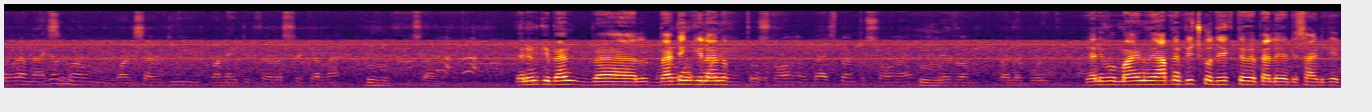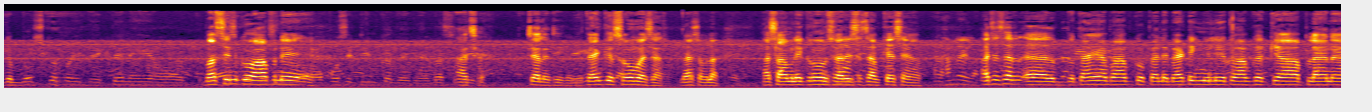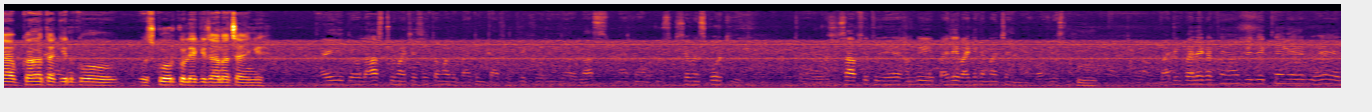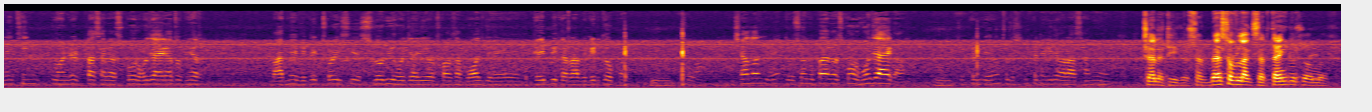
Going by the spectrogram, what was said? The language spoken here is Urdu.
کر رہے ہیں maximum one seventy one eighty سے رسٹرک کر رہے ہیں۔ ان شاء اللہ یعنی ان کی بیٹنگ کی لائن تو اسٹرانگ ہے بیٹسمین تو اسٹرانگ ہے تو ہم پہلے بولنگ یعنی وہ مائنڈ میں آپ نے پچ کو دیکھتے ہوئے پہلے ڈیسائیڈ کیا کہ اس کو کوئی دیکھتے نہیں ہے وہ بس ان کو آپ نے اپوزٹ ٹیم کو دیکھ رہے ہیں بس اچھا۔ چلے ٹھیک ہے۔ Thank you so much sir best of luck السلام علیکم سر عیسی صاحب کیسے ہیں آپ؟ اچھا سر بتائیں اب آپ کو پہلے بیٹنگ ملی ہے تو آپ کا کیا پلان ہے؟ آپ کہاں تک ان کو اسکور کو لے کے جانا چاہیں گے؟ بھائی جو لاسٹ ٹو میچز سے تو ہماری بیٹنگ کافی ویک ہو رہی ہے اور لاسٹ میچ میں ہم ٹو سکس سیون اسکور کیے۔ تو اس حساب سے تو جو ہے ہم بھی پہلے بیٹنگ کرنا چاہیں گے آبویسلی بیٹنگ پہلے کرتے ہیں پھر دیکھتے ہیں کہ اگر جو ہے anything two hundred plus اگر اسکور ہو جائے گا تو پھر بعد میں وکٹ تھوڑی سی سلو بھی ہو جا رہی ہے اور تھوڑا سا بال جو ہے گریپ بھی کر رہا ہے وکٹ کے اوپر۔ تو ان شاء اللہ جو ہے دو سو کے اوپر اگر اسکور ہو جائے گا تو پھر جو ہے تو رسیو کرنے کے لیے اور آسانی ہوگی چلے ٹھیک ہے sir best of luck sir thank you so much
